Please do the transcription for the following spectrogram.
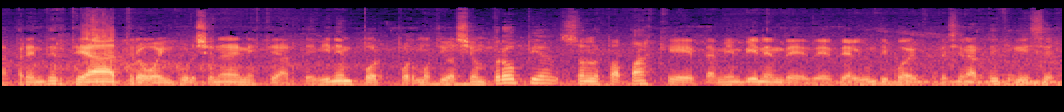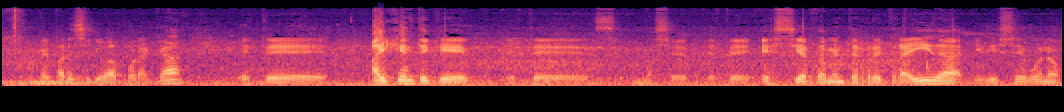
aprender teatro o a incursionar en este arte, ¿vienen por, por motivación propia? ¿Son los papás que también vienen de, algún tipo de expresión artística y dicen, me parece que va por acá? Este, hay gente que este, no sé, este, es ciertamente retraída y dice, bueno,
